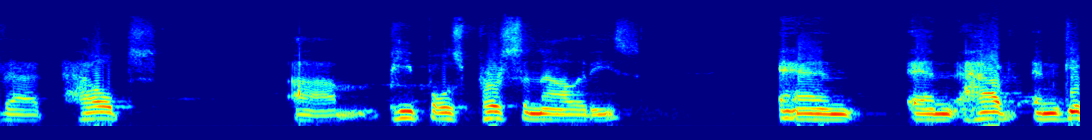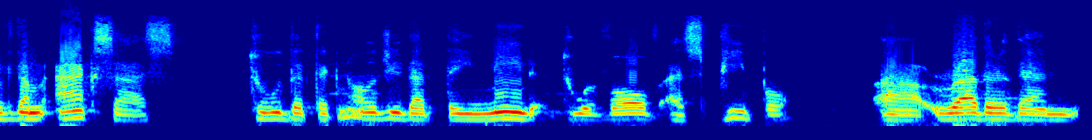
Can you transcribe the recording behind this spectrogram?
that helps um, people's personalities and and have and give them access to the technology that they need to evolve as people uh, rather than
